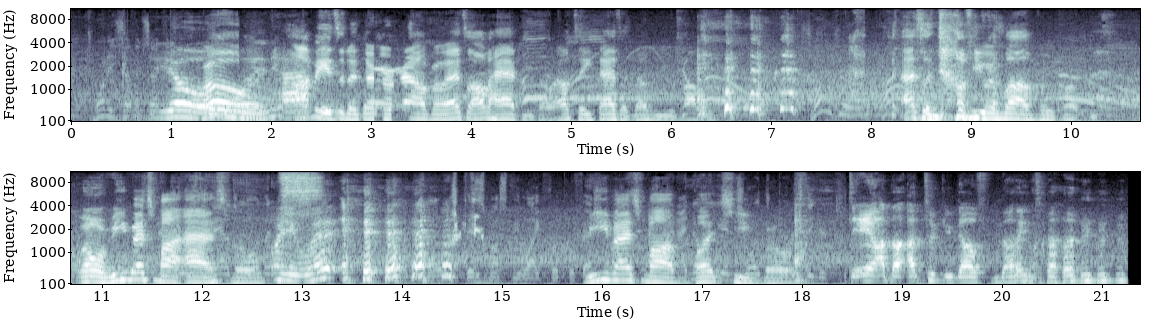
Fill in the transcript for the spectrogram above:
Yo, Bro, I'm into the third round, bro. That's all. I'm happy, bro. I'll take that as a W. That's a W in my book, bro. Bro, rematch my ass, bro. Wait, what? This must be like for professional. Rematch my butt cheek, bro. words that your Damn, I thought I took you down nine times.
